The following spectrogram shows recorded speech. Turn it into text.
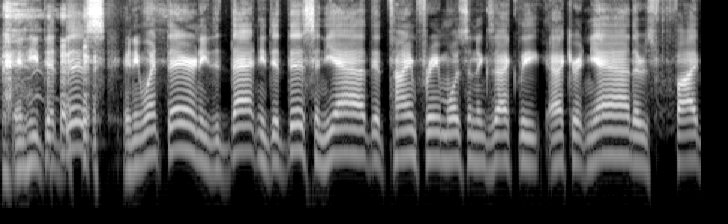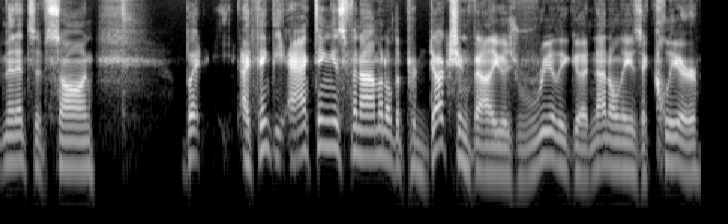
and he did this, and he went there, and he did that, and he did this, and yeah, the time frame wasn't exactly accurate, and yeah, there's five minutes of song, I think the acting is phenomenal. The production value is really good. Not only is it clear,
